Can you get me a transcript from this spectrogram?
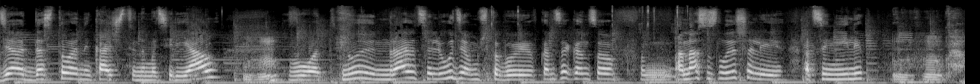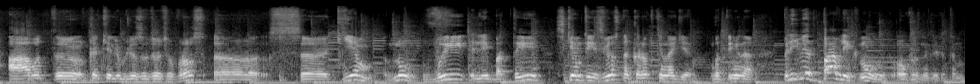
делать достойный, качественный материал. Мгм. Вот. Ну и нравится людям, чтобы в конце концов о нас услышали, оценили. Мгм. А вот, э, как я люблю задавать вопрос, э, с кем, ну, вы, либо ты, с кем ты извест на короткой ноге? Вот именно, привет, Павлик, ну, образно говоря, там,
